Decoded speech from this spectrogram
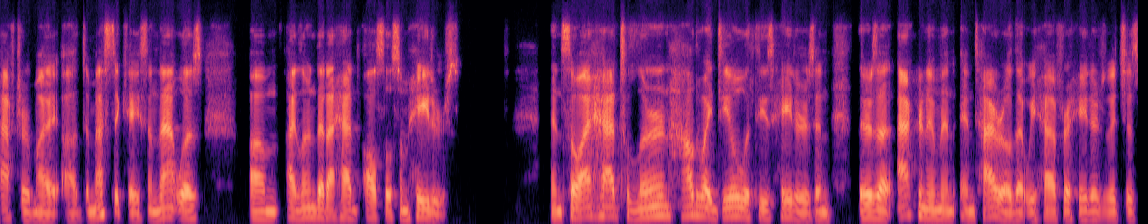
after my uh, domestic case. And that was, um, I learned that I had also some haters. And so I had to learn how do I deal with these haters. And there's an acronym in, in Tyro that we have for haters, which is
